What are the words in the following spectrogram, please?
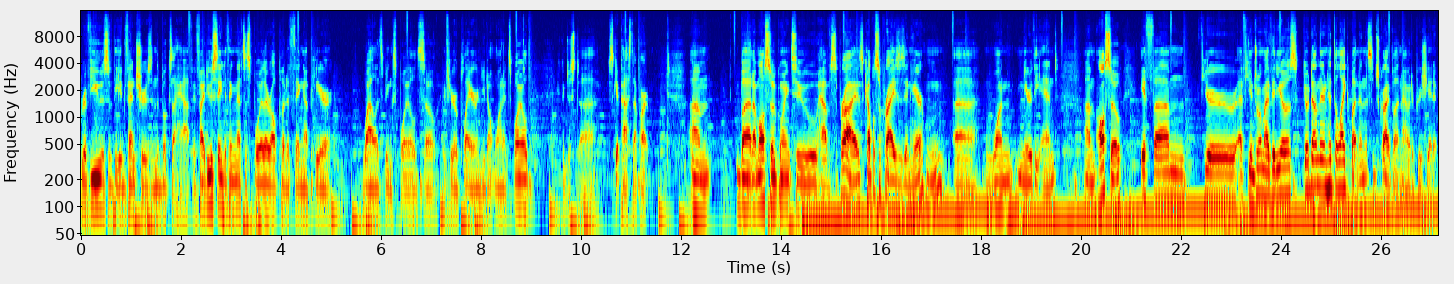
reviews of the adventures in the books I have. If I do say anything that's a spoiler, I'll put a thing up here while it's being spoiled. So if you're a player and you don't want it spoiled, you can just uh, skip past that part. Um, but I'm also going to have a surprise, a couple surprises in here. Mm, uh, one near the end. Um, also, if um, if you're if you enjoy my videos, go down there and hit the like button and the subscribe button. I would appreciate it.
